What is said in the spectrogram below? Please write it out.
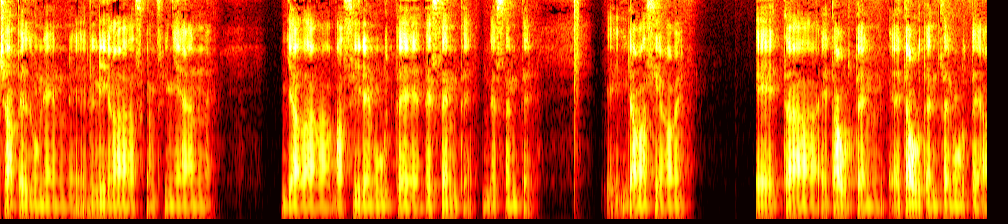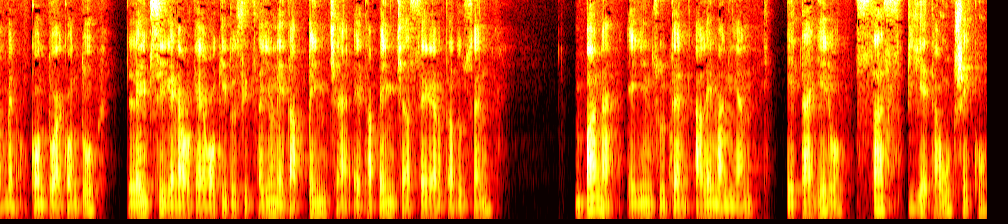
txapeldunen eh, liga azken finean jada baziren urte dezente, dezente irabazi gabe. Eta eta urten eta urten zen urtea. Beno kontua kontu Leipzigen aurka egokitu zitzaion eta pentsa eta pentsa ze gertatu zen. Bana egin zuten Alemanian eta gero zazpi eta utzeko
